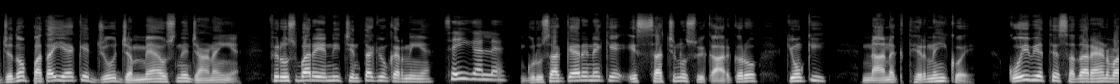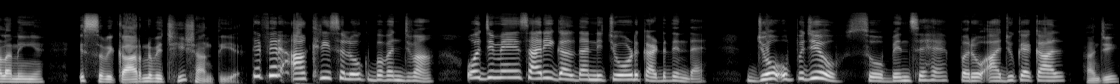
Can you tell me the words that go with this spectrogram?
ਜਦੋਂ ਪਤਾ ਹੀ ਹੈ ਕਿ ਜੋ ਜੰਮਿਆ ਉਸਨੇ ਜਾਣਾ ਹੀ ਹੈ। ਫਿਰ ਉਸ ਬਾਰੇ ਇੰਨੀ ਚਿੰਤਾ ਕਿਉਂ ਕਰਨੀ ਹੈ? ਸਹੀ ਗੱਲ ਹੈ। ਗੁਰੂ ਸਾਹਿਬ ਕਹਿ ਰਹੇ ਨੇ ਕਿ ਇਸ ਸੱਚ ਨੂੰ ਸਵੀਕਾਰ ਕਰੋ ਕਿਉਂਕਿ ਨਾਨਕ ਥਿਰ ਨਹੀਂ ਕੋਏ ਕੋਈ ਵੀ ਇੱਥੇ ਸਦਾ ਰਹਿਣ ਵਾਲਾ ਨਹੀਂ ਹੈ ਇਸ ਸਵੀਕਾਰਨ ਵਿੱਚ ਹੀ ਸ਼ਾਂਤੀ ਹੈ। ਤੇ ਫਿਰ ਆਖਰੀ ਸ਼ਲੋਕ 52ਵਾਂ ਉਹ ਜਿਵੇਂ ਸਾਰੀ ਗੱਲ ਦਾ ਨਿਚੋੜ ਕੱਢ ਦਿੰਦਾ ਹੈ ਜੋ ਉਪਜਿਓ ਸੋ ਬਿੰਸ ਹੈ ਪਰ ਉਹ ਆਜੂ ਕੈ ਕਾਲ। ਹਾਂਜੀ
